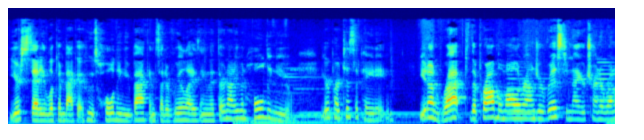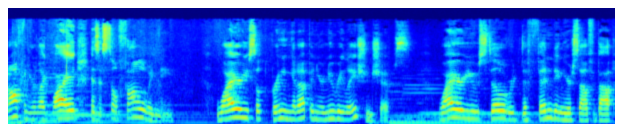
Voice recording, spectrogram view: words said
you're steady looking back at who's holding you back instead of realizing that they're not even holding you. You're participating. You done wrapped the problem all around your wrist and now you're trying to run off and you're like, why is it still following me? Why are you still bringing it up in your new relationships? Why are you still defending yourself about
